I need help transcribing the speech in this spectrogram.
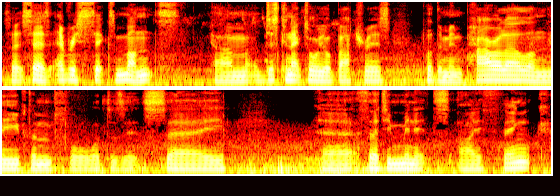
So it says every six months, um, disconnect all your batteries, put them in parallel and leave them for, what does it say, uh, 30 minutes, I think.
